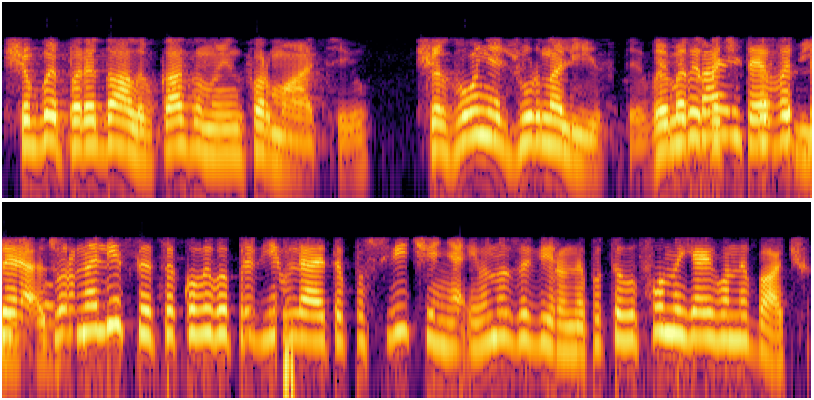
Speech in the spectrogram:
щоб ви передали вказану інформацію що дзвонять журналісти. Вибачте, ви де журналісти це коли ви пред'являєте посвідчення і воно завірене. По телефону я його не бачу.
